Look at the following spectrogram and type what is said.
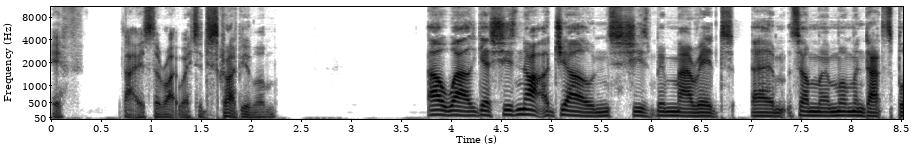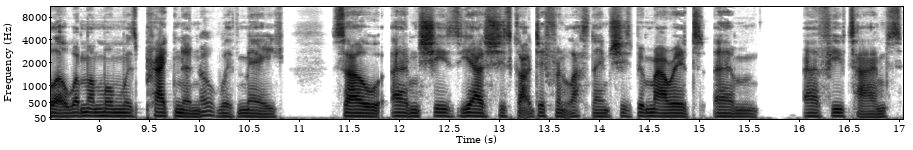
if that is the right way to describe your mum? Oh well, yes, she's not a Jones. She's been married. Um, so my mum and dad split when my mum was pregnant Oh. with me. So um, she's yeah, she's got a different last name. She's been married um a few times.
